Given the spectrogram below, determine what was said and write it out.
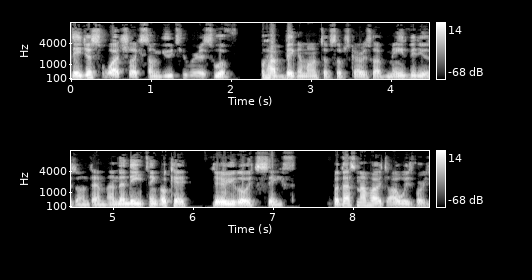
they just watch like some YouTubers who have who have big amount of subscribers who have made videos on them, and then they think, okay, there you go, it's safe. But that's not how it always works.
